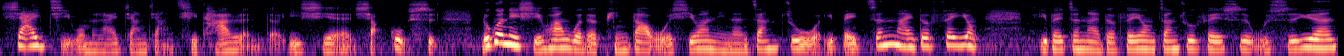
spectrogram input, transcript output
下一集我们来讲讲其他人的一些小故事。如果你喜欢我的频道，我希望你能赞助我一杯真奶的费用。一杯真奶的费用赞助费是五十元，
